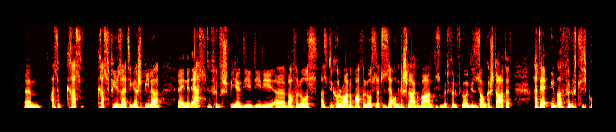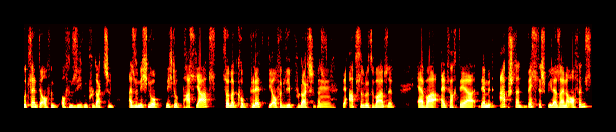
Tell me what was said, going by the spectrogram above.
Ähm, also krass, krass vielseitiger Spieler. Äh, in den ersten fünf Spielen, die die die äh, Buffaloes, also die Colorado Buffaloes letztes Jahr ungeschlagen waren, die sind mit 5-0 in die Saison gestartet, hat er über 50 Prozent der offen offensiven Production. Also nicht nur, nicht nur Passyards, sondern komplett die Offensive Production. Das mhm. ist der absolute Wahnsinn. Er war einfach der, der mit Abstand beste Spieler seiner Offense.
